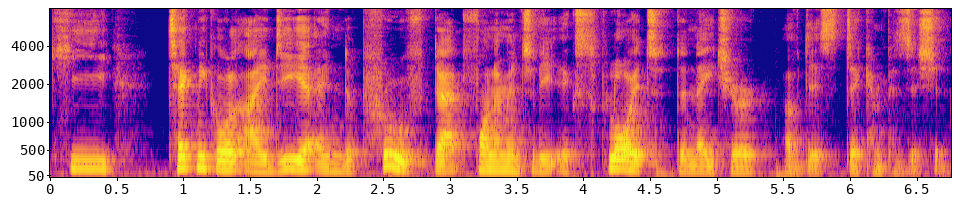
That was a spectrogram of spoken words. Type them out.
key technical idea and the proof that fundamentally exploit the nature of this decomposition.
